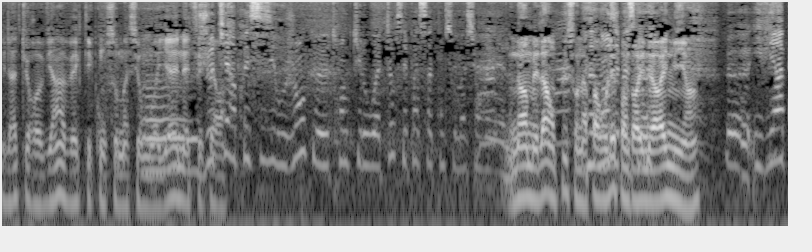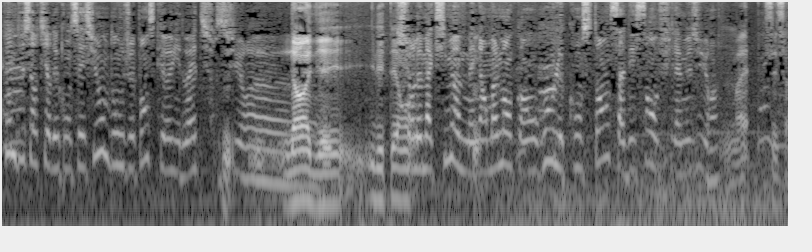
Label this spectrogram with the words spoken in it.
Et là, tu reviens avec tes consommations moyennes, Euh, etc. Je tiens à préciser aux gens que 30 kWh, c'est pas sa consommation réelle. Non, mais là, en plus, on n'a pas Non, roulé pendant une heure et demie. Hein. Euh, il vient à peine de sortir de concession, donc je pense qu'il doit être sur, sur, euh, Non, il, est- il était en. sur le maximum. Mais normalement, quand on roule constant, ça descend au fur et à mesure. hein. Ouais, c'est ça.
